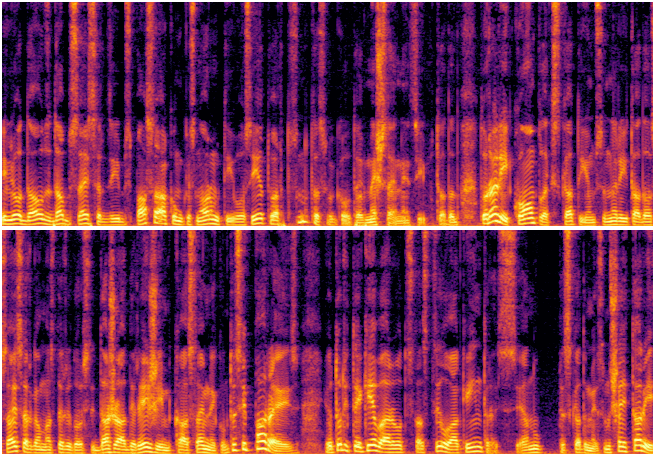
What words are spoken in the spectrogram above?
Ir ļoti daudz dabas aizsardzības pasākumu, kas normatīvos ietvertus, nu, tas ir kaut kāda mežsaimniecība. Tātad, tur arī komplekss skatījums, un arī tādos aizsargāmās teritorijās ir dažādi režīmi, kā saimnieki. Tas ir pareizi, jo tur tiek ievērotas tās cilvēka intereses. Ja? Nu, Skatāmies, un šeit arī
